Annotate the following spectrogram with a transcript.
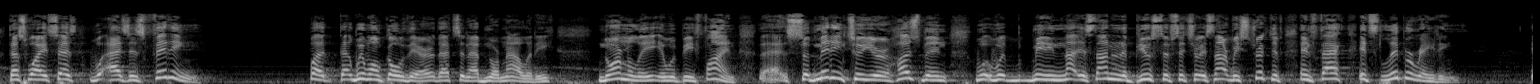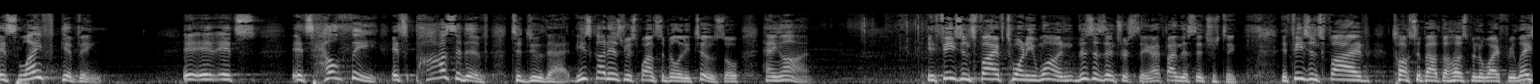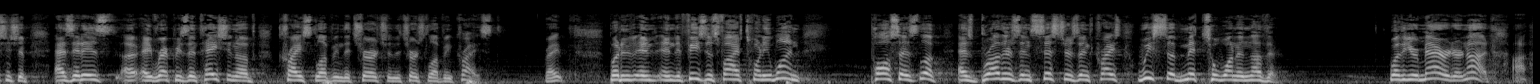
That's why it says, as is fitting. But that, we won't go there. That's an abnormality. Normally, it would be fine. Uh, submitting to your husband, w- w- meaning not, it's not an abusive situation. It's not restrictive. In fact, it's liberating. It's life-giving. It, it, it's, it's healthy. It's positive to do that. He's got his responsibility too, so hang on. Ephesians 5:21, this is interesting. I find this interesting. Ephesians 5 talks about the husband and wife relationship as it is a, representation of Christ loving the church and the church loving Christ, right? But in, in Ephesians 5:21, Paul says, look, as brothers and sisters in Christ, we submit to one another. Whether you're married or not. Uh,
